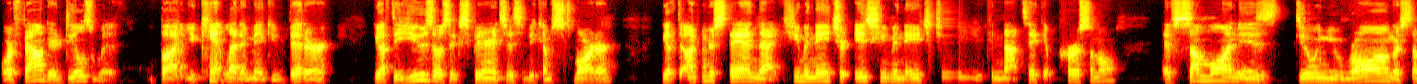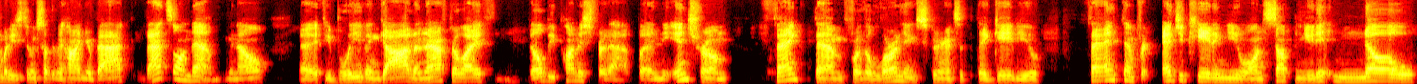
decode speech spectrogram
or founder deals with. But you can't let it make you bitter. You have to use those experiences to become smarter. You have to understand that human nature is human nature. You cannot take it personal. If someone is doing you wrong or somebody's doing something behind your back, that's on them. You know, uh, if you believe in God and afterlife, they'll be punished for that. But in the interim, thank them for the learning experience that they gave you. Thank them for educating you on something you didn't know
